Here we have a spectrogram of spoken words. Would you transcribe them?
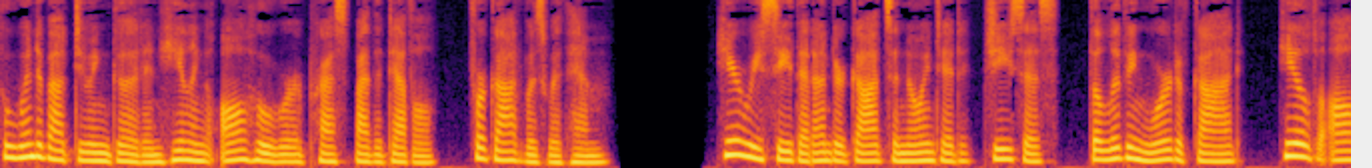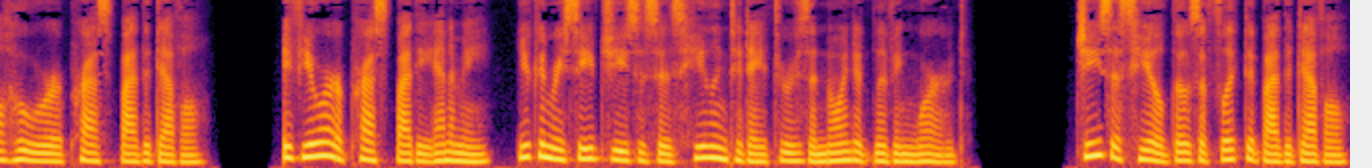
who went about doing good and healing all who were oppressed by the devil, for God was with him. Here we see that under God's anointed, Jesus, the living Word of God, healed all who were oppressed by the devil. If you are oppressed by the enemy, you can receive Jesus' healing today through his anointed living Word. Jesus healed those afflicted by the devil,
